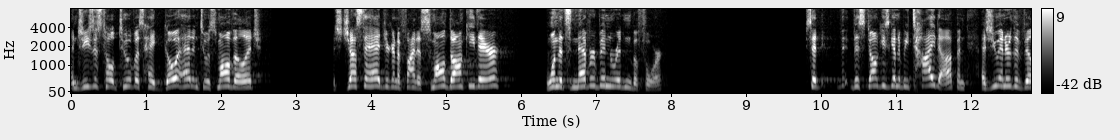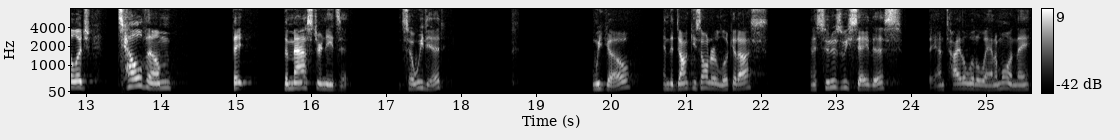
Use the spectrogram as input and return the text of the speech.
and Jesus told two of us, Hey, go ahead into a small village. It's just ahead. You're going to find a small donkey there, one that's never been ridden before. He said, This donkey's going to be tied up, and as you enter the village, tell them that the master needs it. And so we did. We go, and the donkey's owner look at us, and as soon as we say this, they untie the little animal and they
